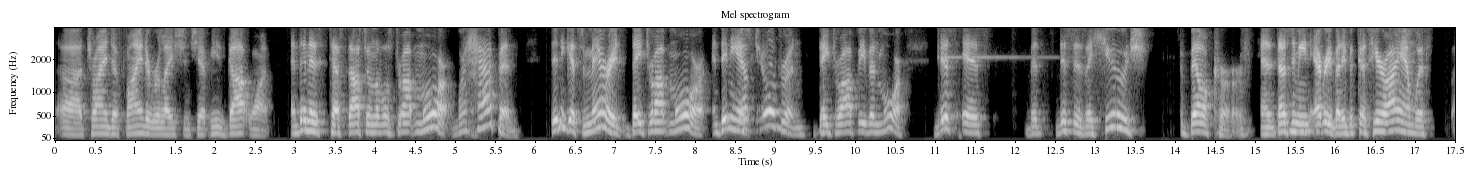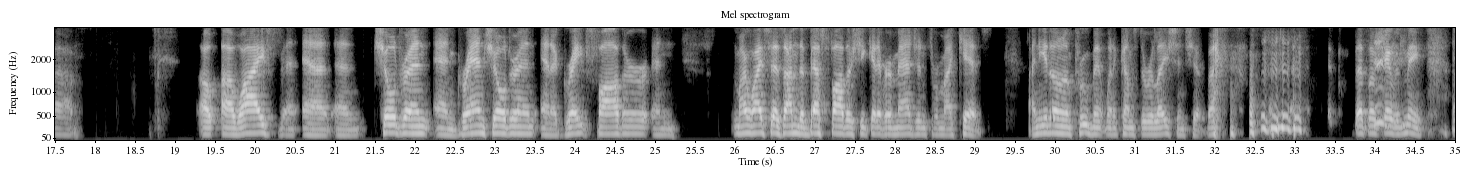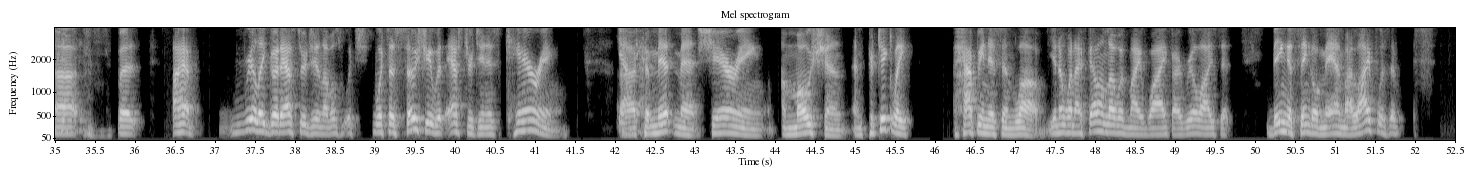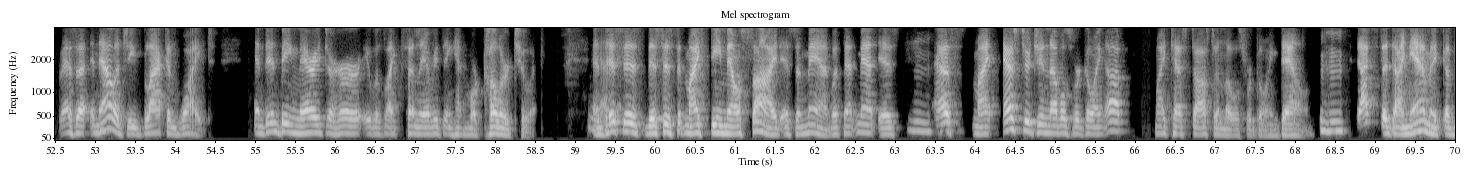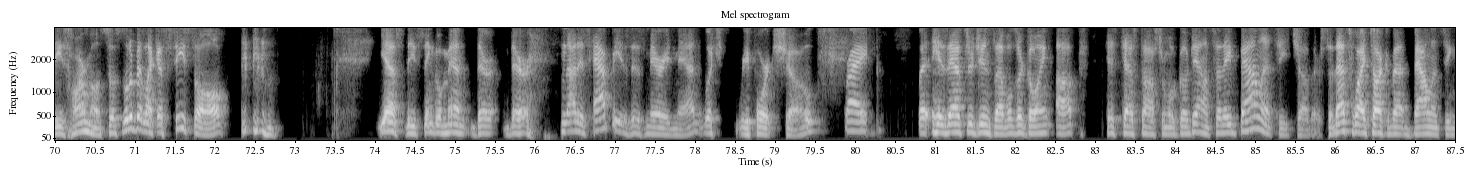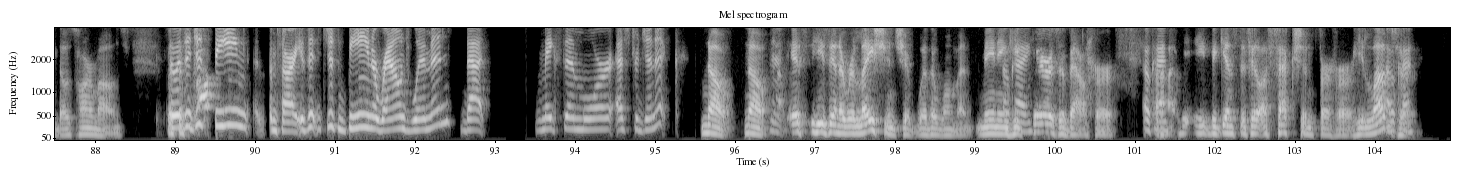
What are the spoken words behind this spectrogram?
uh, trying to find a relationship. He's got one. And then his testosterone levels drop more. What happened? Then he gets married, they drop more. And then he has children, they drop even more. This is but this is a huge bell curve. And it doesn't mean everybody, because here I am with uh, a, a, wife and, and, and children and grandchildren and a great father. And my wife says I'm the best father she could ever imagine for my kids. I need an improvement when it comes to relationship. But that's okay with me. Uh, but I have really good estrogen levels, which what's associated with estrogen is caring, yeah, uh, yeah. commitment, sharing, emotion, and particularly happiness and love. You know, when I fell in love with my wife, I realized that being a single man, my life was a, as an analogy, black and white. And then being married to her, it was like suddenly everything had more color to it. And yes. this is this is my female side as a man. What that meant is, mm. as my estrogen levels were going up, my testosterone levels were going down. Mm-hmm. That's the dynamic of these hormones. So it's a little bit like a seesaw. yes, these single men, they're they're not as happy as this married man, which reports show. Right. But his estrogen's levels are going up, his testosterone will go down. So they balance each other. So that's why I talk about balancing those hormones. But so is it just being, I'm sorry, is it just being around women that makes them more estrogenic? No, no, no. It's he's in a relationship with a woman, meaning okay. he cares about her. Okay. Uh, he, he, begins to feel affection for her. He loves okay. her.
